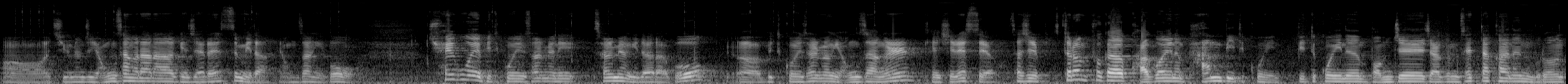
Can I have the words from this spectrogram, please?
어, 지금 현재 영상을 하나 게재를 했습니다. 영상이고 최고의 비트코인 설명이, 설명이다라고 어, 비트코인 설명 영상을 게시를 했어요. 사실 트럼프가 과거에는 반 비트코인, 비트코인은 범죄 자금 세탁하는 물론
